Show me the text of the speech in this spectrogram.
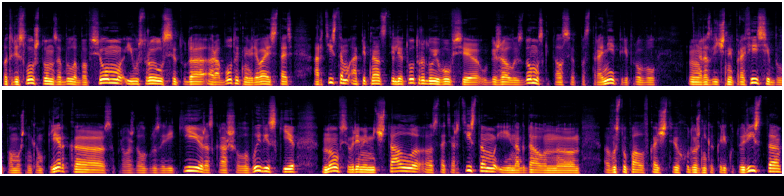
потрясло, что он забыл обо всем и устроился туда работать, намереваясь стать артистом, а 15 лет от роду и вовсе убежал из дома, скитался по стране, перепробовал различные профессии, был помощником клерка, сопровождал грузовики, раскрашивал вывески, но все время мечтал э, стать артистом, и иногда он э, выступал в качестве художника-карикатуриста,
